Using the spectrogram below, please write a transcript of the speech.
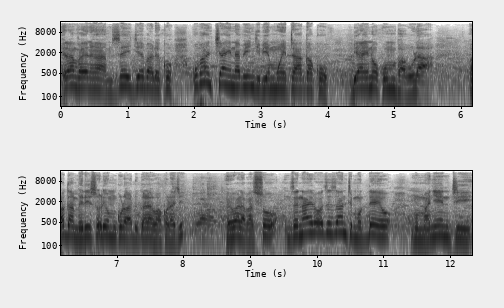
era nvayo nga muzeeyi gyebaleko kuba nkyalina bingi byemwetaagako byalina okumpabula. Bagamba eriiso ly'omukulu adugala wakola ki? Webalaba so nze nalowozeza nti muddeeyo mumanye nti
